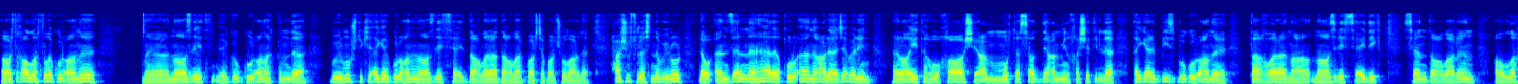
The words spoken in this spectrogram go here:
Artıq Allah Taala Qur'anı e, nazil et, e, Qur'an haqqında buyurmuşdu ki, əgər Qur'anı nazil etsəydi dağlara, dağlar parça-parça olardı. Həşr surəsində buyurur: "Ləv ənzəlnə hədəl Qur'ana alə cəbəlin ləraytəhu xaşi'an mutasaddian min xəşətillah." Əgər biz bu Qur'anı dağlara nazil etsəydik, sən dağların Allah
